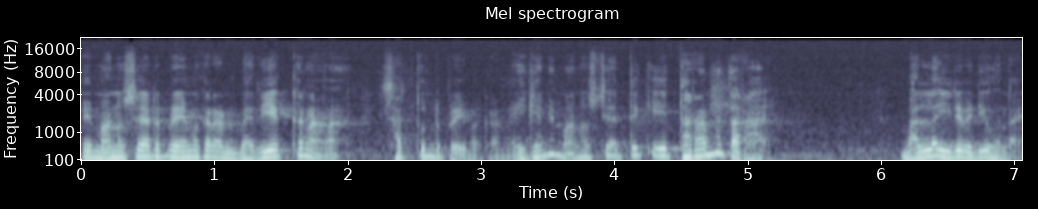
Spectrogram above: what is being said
මේ මිනිස්සයාට ප්‍රේම කරන්න බැරි එක්කනා සත්තුන්ට ප්‍රේම කරනවා. ඒ කියන්නේ මිනිස්සයත් එක්ක ඒ තරම්ම තරහයි. බල්ලා ඊට වැඩිය හොඳයි.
